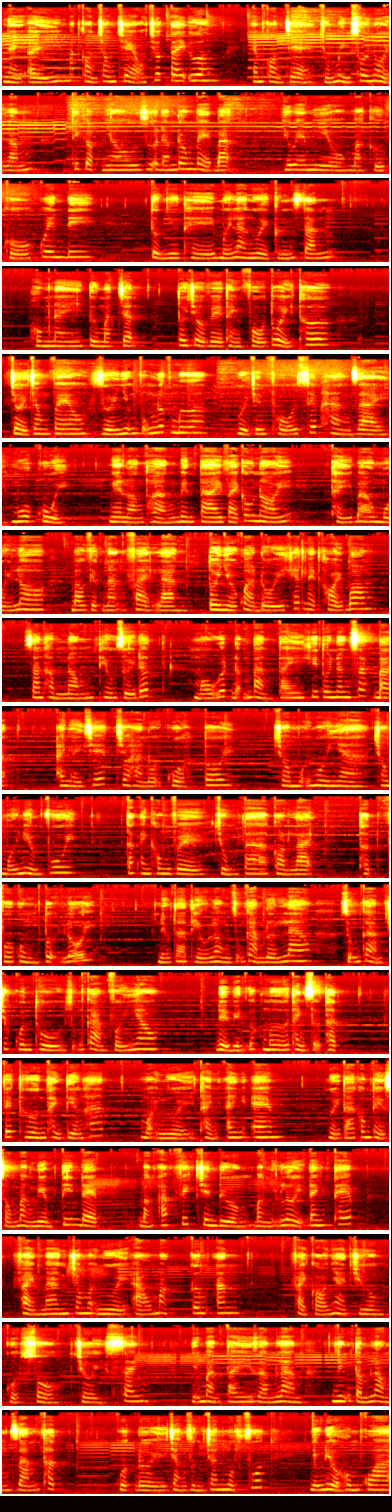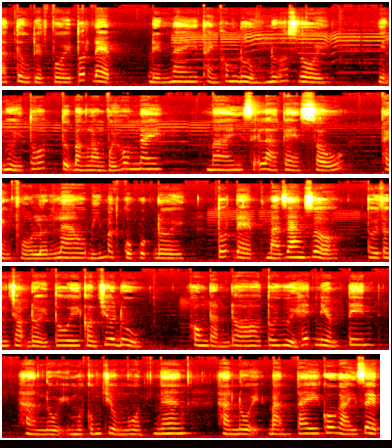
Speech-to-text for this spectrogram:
Ngày ấy, mắt còn trong trẻo trước tay ương. Em còn trẻ, chúng mình sôi nổi lắm. Thích gặp nhau giữa đám đông bè bạn. Yêu em nhiều mà cứ cố quên đi. Tưởng như thế mới là người cứng rắn. Hôm nay từ mặt trận Tôi trở về thành phố tuổi thơ. Trời trong veo dưới những vũng nước mưa Người trên phố xếp hàng dài mua củi. Nghe loáng thoáng bên tai vài câu nói Thấy bao mối lo Bao việc nặng phải làm. Tôi nhớ quả đồi khét lẹt khỏi bom Gian hầm nóng thiêu dưới đất Máu ướt đẫm bàn tay khi tôi nâng xác bạn. Anh ấy chết cho Hà Nội của tôi Cho mỗi ngôi nhà, cho mỗi niềm vui các anh không về, chúng ta còn lại. Thật vô cùng tội lỗi. Nếu ta thiếu lòng dũng cảm lớn lao, dũng cảm trước quân thù, dũng cảm với nhau, để biến ước mơ thành sự thật, vết thương thành tiếng hát, mọi người thành anh em. Người ta không thể sống bằng niềm tin đẹp, bằng áp phích trên đường, bằng những lời đanh thép, phải mang cho mọi người áo mặc cơm ăn, phải có nhà trường của sổ trời xanh những bàn tay dám làm, những tấm lòng dám thật. Cuộc đời chẳng dừng chân một phút. Những điều hôm qua tưởng tuyệt vời tốt đẹp, đến nay thành không đủ nữa rồi. Những người tốt tự bằng lòng với hôm nay, mai sẽ là kẻ xấu. Thành phố lớn lao, bí mật của cuộc đời, tốt đẹp mà giang dở. Tôi dâng chọn đời tôi còn chưa đủ. Không đắn đo, tôi gửi hết niềm tin. Hà nội, một công trường ngổn ngang Hà Nội bàn tay cô gái dệt.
